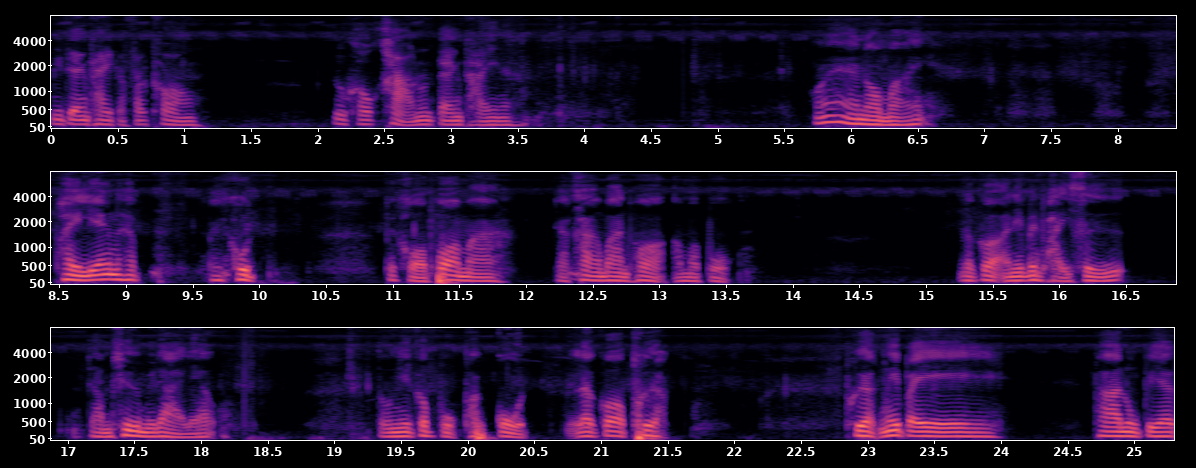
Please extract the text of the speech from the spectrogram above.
มีแตงไทยกับฟักทอง ลูกเขาขาวนุ่นแตงไทยนะครับแหม่หน่อไม้ไผ่เลี้ยงนะครับ ไปขุด ไปขอพ่อมาจากข้างบ้านพ่อเอามาปลูก แล้วก็อันนี้เป็นไผ่ซื้อจำชื่อไม่ได้แล้ว ตรงนี้ก็ปลูกผักกูดแล้วก็เผือก เผือกนี่ไปพาลุงเปียก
